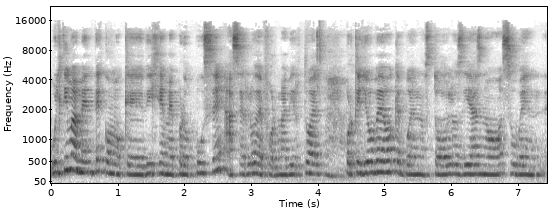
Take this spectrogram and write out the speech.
Últimamente como que dije, me propuse hacerlo de forma virtual, porque yo veo que, bueno, todos los días no suben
